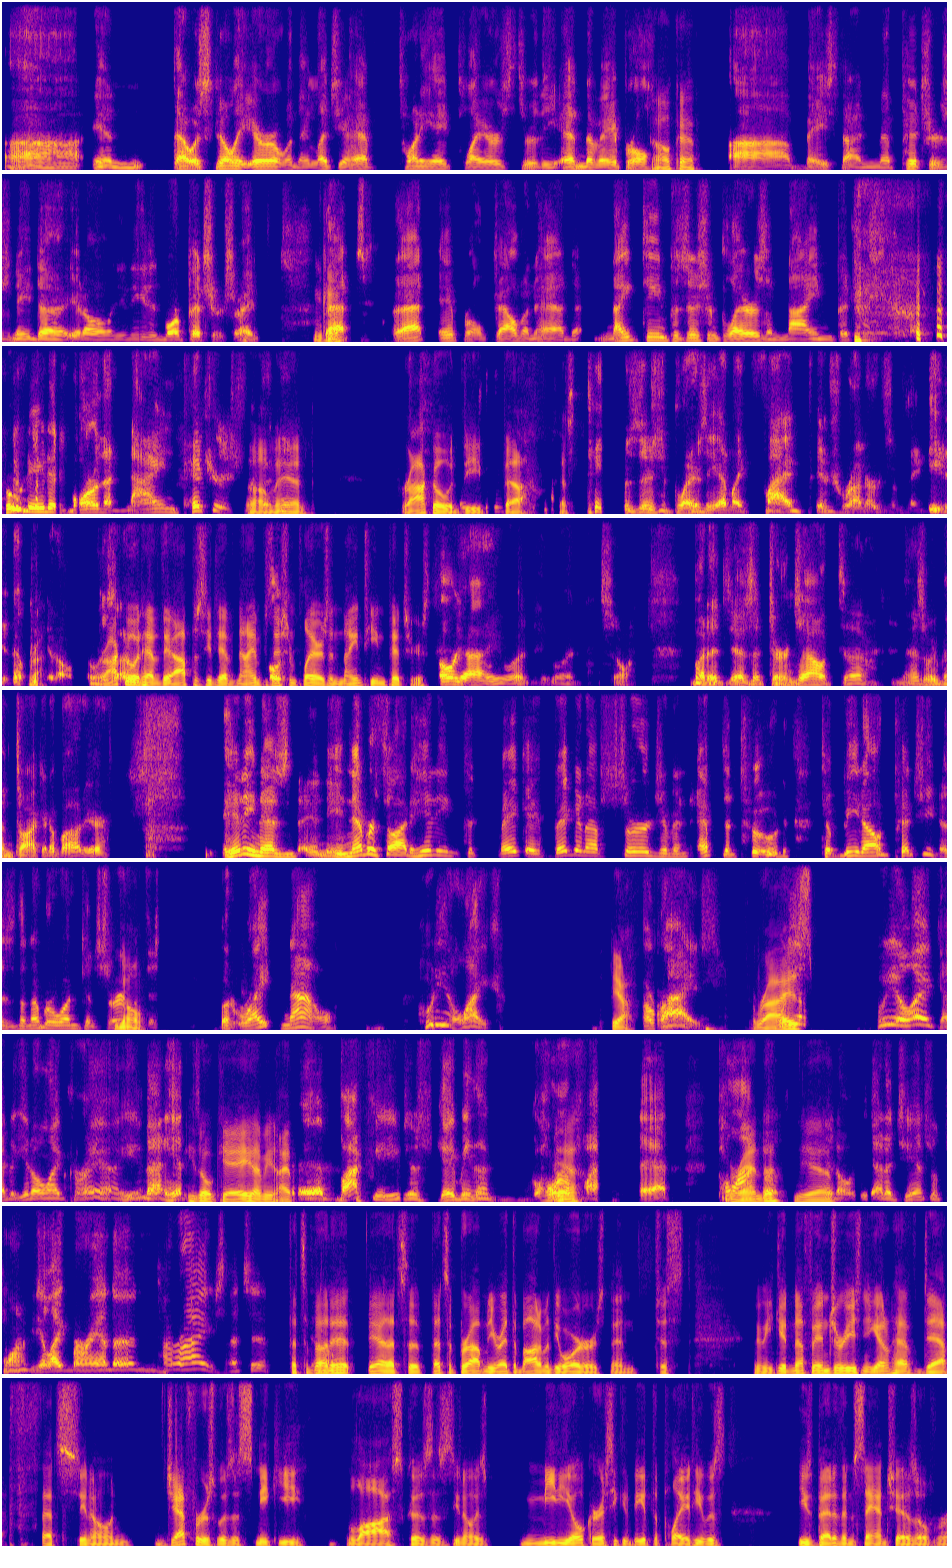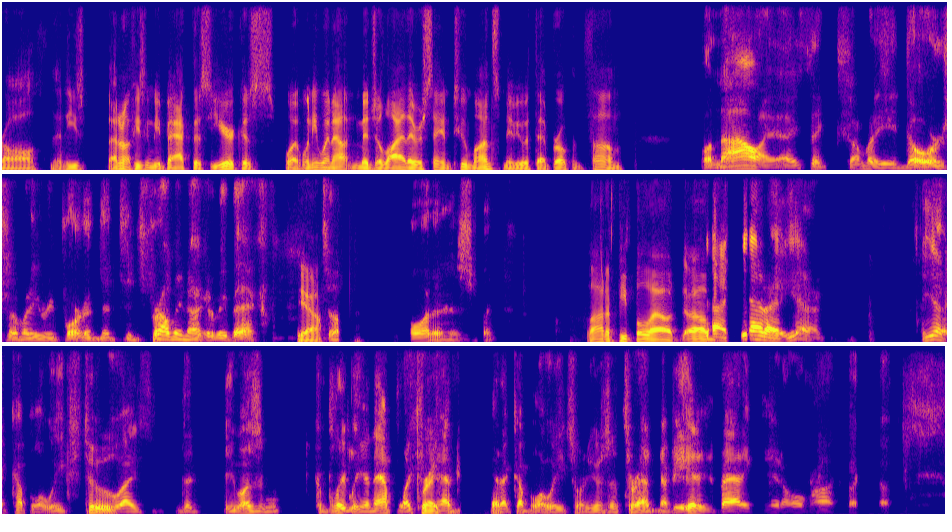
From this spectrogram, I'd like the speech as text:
Uh, and that was still the era when they let you have 28 players through the end of April. Okay. Uh, based on the pitchers need to, you know, you needed more pitchers, right? Okay. That's that April, Calvin had 19 position players and nine pitchers. Who needed more than nine pitchers? Oh man, Rocco would be yeah. That's position players. He had like five pitch runners if they needed them. You know, Rocco a, would have the opposite. He'd have nine oh. position oh, players and 19 pitchers. Oh yeah, he would. He would. So, but it, as it turns out, uh, as we've been talking about here, hitting has and he never thought hitting could make a big enough surge of ineptitude to beat out pitching as the number one concern. No. But right now, who do you like? Yeah. Arraez. Rise. Who do you like? I, you don't like Correa. He's not hitting. He's okay. I mean, I Bach, you just gave me the horrifying that. Miranda. Yeah. You know, you got a chance with Polanco. You like Miranda and Arraez. That's it. That's about know? it. Yeah, that's a that's a problem. You're right. The bottom of the order has been just when you get enough injuries and you don't have depth. That's you know, and Jeffers was a sneaky loss because as you know, as mediocre as he could be at the plate, he was he's better than Sanchez overall. And he's I don't know if he's gonna be back this year because what when he went out in mid July, they were saying two months maybe with that broken thumb. Well, now I, I think somebody, Doe or somebody reported that it's probably not going to be back. Yeah. So what it is, but A lot of people out. Um, yeah, he had a he had a he had a couple of weeks too. I that he wasn't completely inept like Right. he had had a couple of weeks when he was a threat. And if he hit his bat, batting, hit a home run. But uh,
